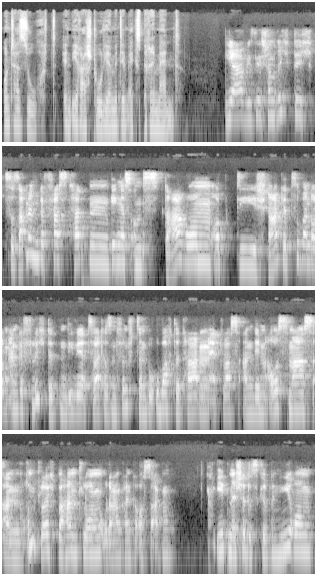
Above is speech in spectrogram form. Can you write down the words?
untersucht in Ihrer Studie mit dem Experiment? Ja, wie Sie schon richtig zusammengefasst hatten, ging es uns darum, ob die starke Zuwanderung an Geflüchteten, die wir 2015 beobachtet haben, etwas an dem Ausmaß an Ungleichbehandlung oder man könnte auch sagen ethnische Diskriminierung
